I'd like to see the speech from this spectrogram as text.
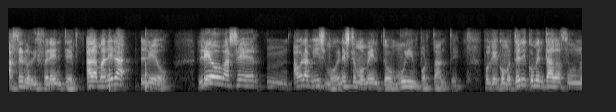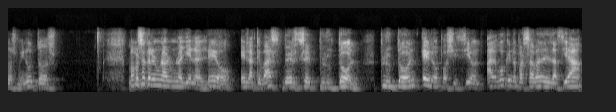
hacerlo diferente. A la manera Leo. Leo va a ser mm, ahora mismo, en este momento, muy importante, porque como te he comentado hace unos minutos, Vamos a tener una luna llena en Leo en la que va a verse Plutón, Plutón en oposición, algo que no pasaba desde hacía,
